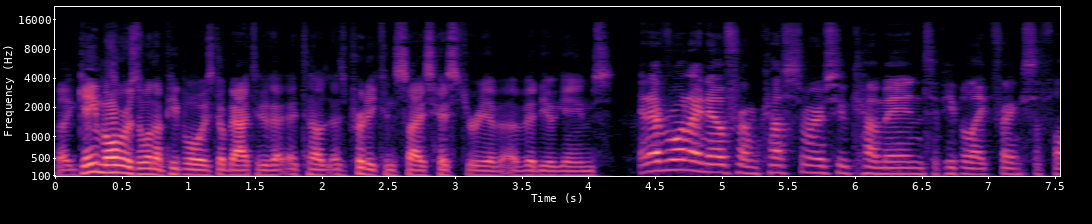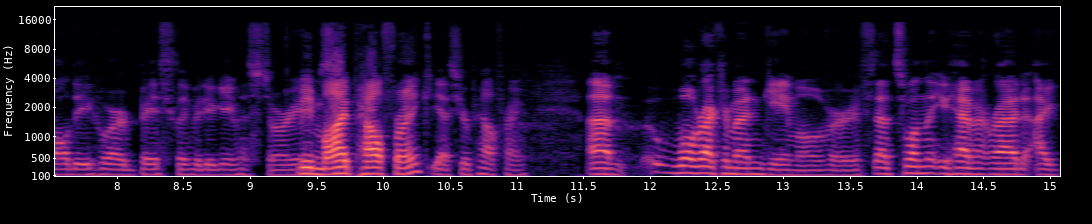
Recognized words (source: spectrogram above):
But Game Over is the one that people always go back to. That it tells it's a pretty concise history of, of video games. And everyone I know, from customers who come in to people like Frank Cifaldi, who are basically video game historians. Be my pal Frank. yes, your pal Frank. Um, will recommend Game Over. If that's one that you haven't read, I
